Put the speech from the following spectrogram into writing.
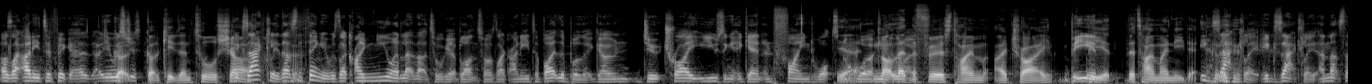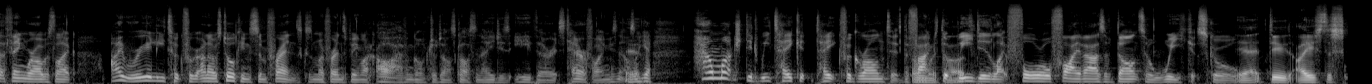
I was like, I need to figure. It was got, just got to keep them tools sharp. Exactly, that's the thing. It was like I knew I'd let that tool get blunt, so I was like, I need to bite the bullet, go and do try using it again, and find what's Yeah, not working. not let the first time I try Be be, at the time I need it. exactly, exactly, and that's that thing where I was like, I really took for, and I was talking to some friends because my friends being like, oh, I haven't gone to a dance class in ages either. It's terrifying, isn't it? I was like, yeah. How much did we take it take for granted the Oh fact that we did like four or five hours of dance a week at school? Yeah, dude, I used to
